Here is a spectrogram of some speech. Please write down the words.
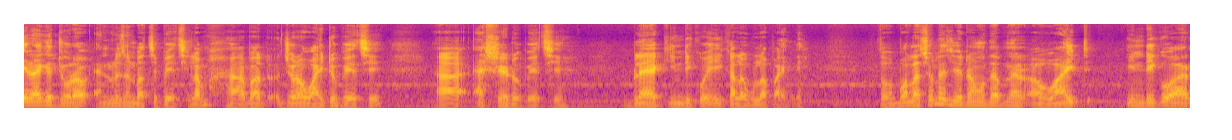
এর আগে জোড়া অ্যান্ডোলিজন বাচ্চা পেয়েছিলাম, আবার জোড়া হোয়াইটও পেয়েছি অ্যাশেডও পেয়েছি, ব্ল্যাক, ইন্ডিগো এই কালারগুলো পাইনি। তো বলা চলে যে এটার মধ্যে আপনার হোয়াইট, ইন্ডিগো আর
